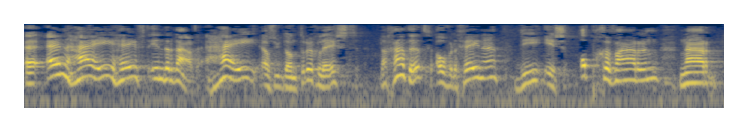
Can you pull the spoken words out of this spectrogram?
uh, en hij heeft inderdaad, hij, als u dan terugleest, dan gaat het over degene die is opgevaren naar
